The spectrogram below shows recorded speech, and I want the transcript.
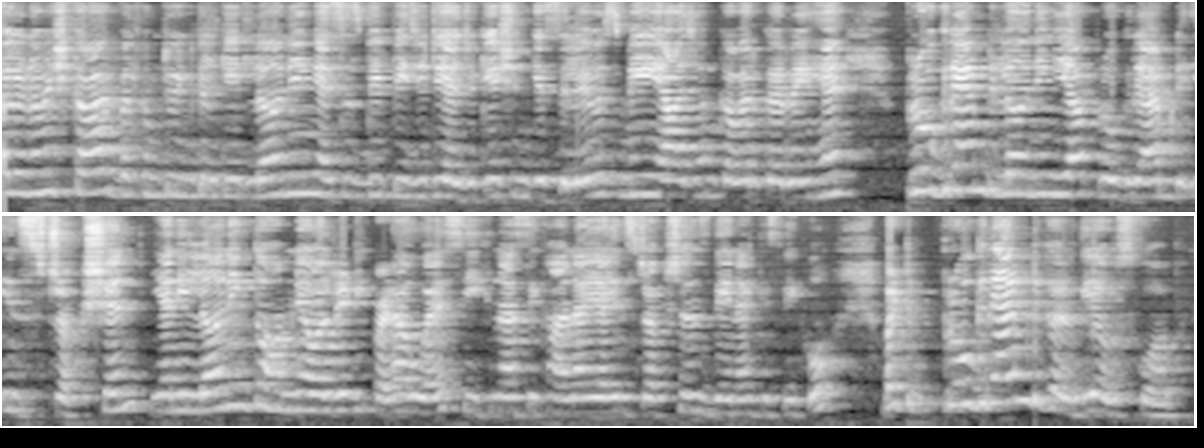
हेलो नमस्कार. Welcome to inculcate learning SSB PGT education के सिलेबस में आज हम कवर कर रहे हैं प्रोग्राम्ड लर्निंग या प्रोग्राम्ड इंस्ट्रक्शन यानी लर्निंग तो हमने ऑलरेडी पढ़ा हुआ है सीखना सिखाना या इंस्ट्रक्शंस देना किसी को बट प्रोग्राम्ड कर दिया उसको अब।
